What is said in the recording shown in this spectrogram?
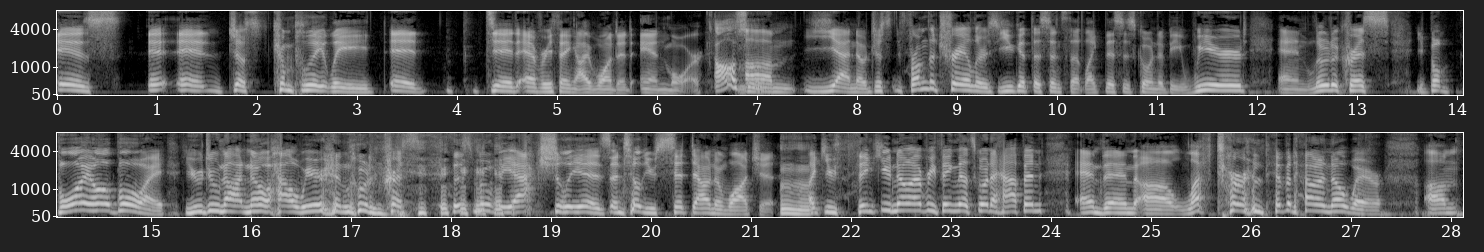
Is it? It just completely it did everything I wanted and more. Awesome. Um, yeah, no, just from the trailers, you get the sense that like this is going to be weird and ludicrous. But boy, oh boy, you do not know how weird and ludicrous this movie actually is until you sit down and watch it. Like you think you know everything that's going to happen, and then uh, left turn, pivot out of nowhere. Um,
